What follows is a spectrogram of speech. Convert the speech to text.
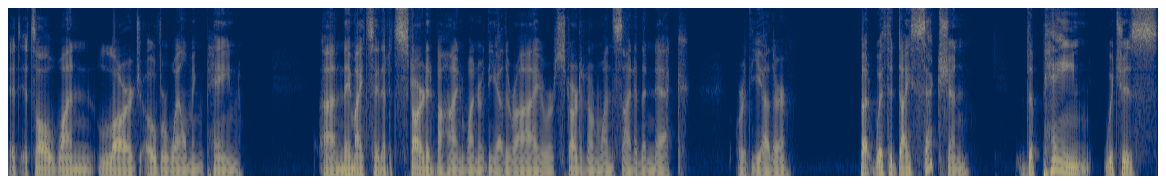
It, it's all one large, overwhelming pain. Um, they might say that it started behind one or the other eye, or started on one side of the neck or the other. But with a dissection, the pain, which is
